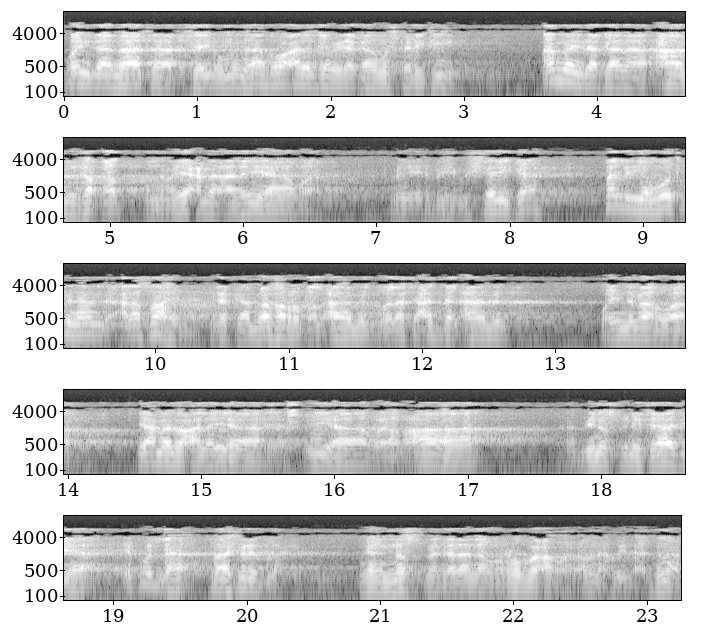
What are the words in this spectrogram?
وإذا مات شيء منها فهو على الجميع إذا كانوا مشتركين. أما إذا كان عامل فقط إنما يعمل عليها بالشركة فالذي يموت منها على صاحبه. إذا كان ما فرط العامل ولا تعدى العامل وإنما هو يعمل عليها يسقيها ويرعاها بنصف نتاجها يكون لها ما شرط له. من النصف مثلا أو الربع أو نحو ذلك. نعم.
